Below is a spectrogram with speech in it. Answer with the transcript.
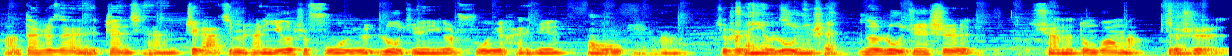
啊，但是在战前，这俩基本上一个是服务于陆军，一个是服务于海军。哦，啊，就是很有精神。那陆军是选的东光嘛？就是，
